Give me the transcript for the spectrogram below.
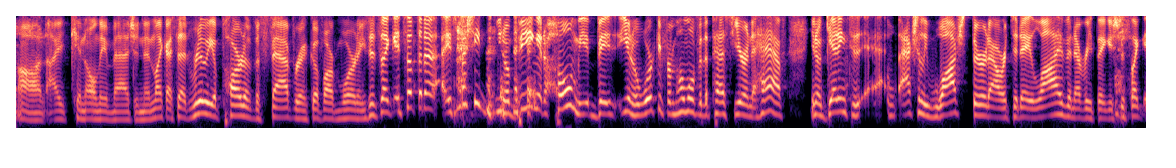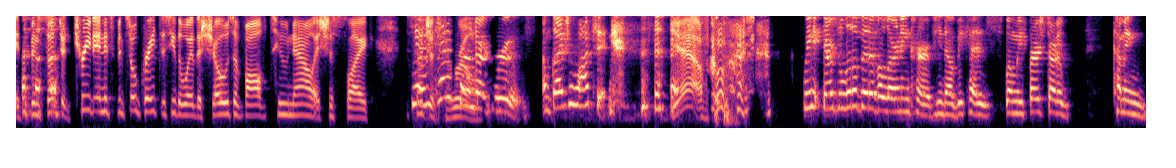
Oh, I can only imagine. And like I said, really a part of the fabric of our mornings. It's like, it's something that, especially, you know, being at home, you know, working from home over the past year and a half, you know, getting to actually watch Third Hour today live and everything. It's just like, it's been such a treat. And it's been so great to see the way the show's evolved too now. It's just like, yeah, such we kind thrill. of found our groove. I'm glad you're watching. yeah, of course. we, there was a little bit of a learning curve, you know, because when we first started coming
